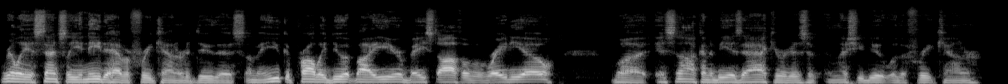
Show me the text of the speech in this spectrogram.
really essentially you need to have a freak counter to do this. I mean, you could probably do it by ear based off of a radio, but it's not going to be as accurate as unless you do it with a freak counter.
